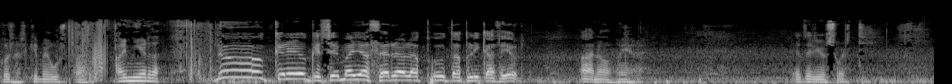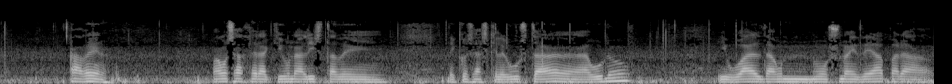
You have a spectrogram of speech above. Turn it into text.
cosas que me gustan. ¡Ay, mierda! No creo que se me haya cerrado la puta aplicación. Ah, no, mira. He tenido suerte. A ver, vamos a hacer aquí una lista de, de cosas que le gustan a uno. Igual damos una idea para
